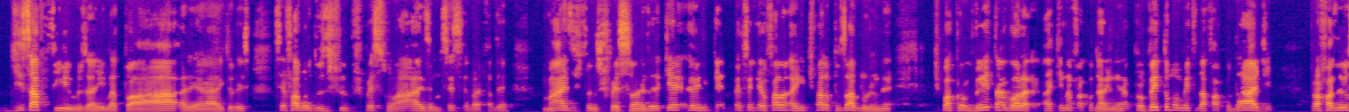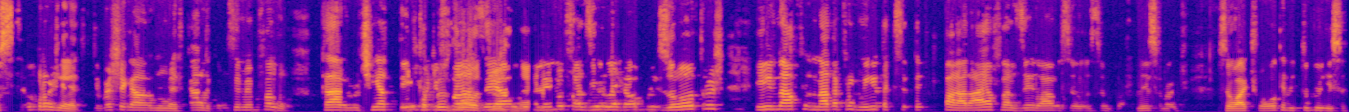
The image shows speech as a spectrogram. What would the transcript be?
desafios aí na tua área e tudo isso? Você falou dos estudos pessoais, eu não sei se você vai fazer mais estudos pessoais, é que eu entendo. Eu falo, a gente fala para os alunos, né? Tipo, aproveita agora aqui na faculdade, né? Aproveita o momento da faculdade para fazer o seu projeto. Porque vai chegar no mercado, como você mesmo falou, cara, não tinha tempo de fazer outros, algo, né? eu não fazia legal para os outros e na- nada para mim, até que você tem que parar, fazer lá o seu, o seu, o seu, e tudo isso.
